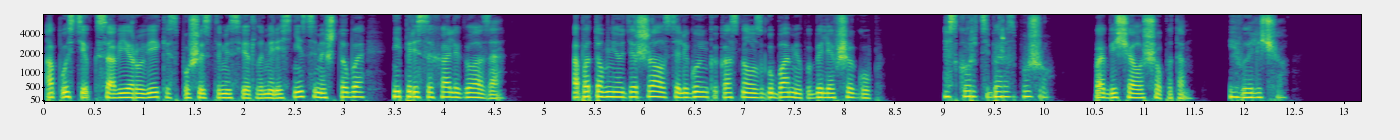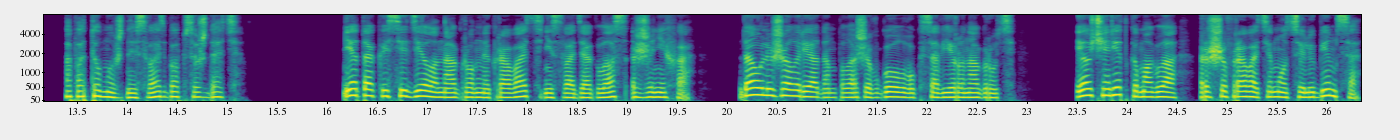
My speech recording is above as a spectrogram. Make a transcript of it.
опустив к Савьеру веки с пушистыми светлыми ресницами, чтобы не пересыхали глаза а потом не удержалась и легонько коснулась губами побелевших губ. «Я скоро тебя разбужу», — пообещала шепотом, — «и вылечу. А потом можно и свадьбу обсуждать». Я так и сидела на огромной кровати, не сводя глаз с жениха. Дау лежал рядом, положив голову к Савьеру на грудь. Я очень редко могла расшифровать эмоции любимца,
